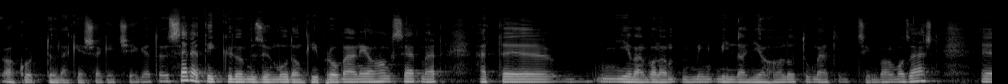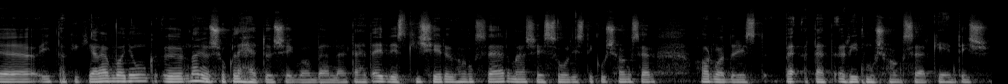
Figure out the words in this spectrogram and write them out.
akkor tőle kell segítséget. Szeretik különböző módon kipróbálni a hangszert, mert hát nyilván mindannyian hallottunk már cimbalmozást, itt akik jelen vagyunk, nagyon sok lehetőség van benne. Tehát egyrészt kísérő hangszer, másrészt szólisztikus hangszer, harmadrészt tehát ritmus hangszerként is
